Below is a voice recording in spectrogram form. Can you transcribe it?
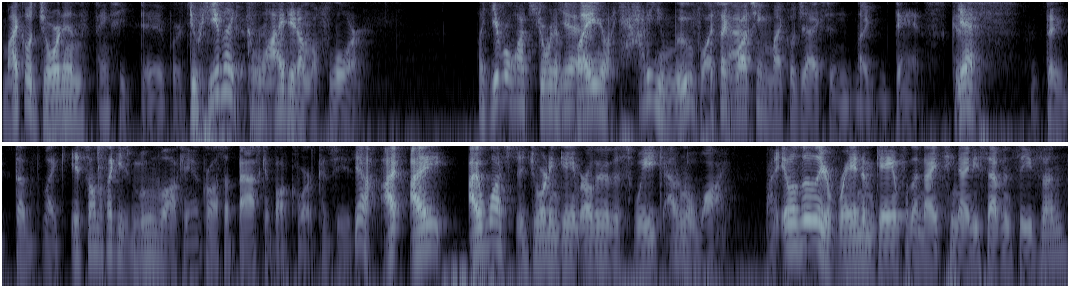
Michael Jordan, thinks he did dude, he like different. glided on the floor. Like you ever watch Jordan Yeah. play, and you're like, how do you move like It's like that? watching Michael Jackson like dance. 'cause Yes. The the like it's almost like he's moonwalking across a basketball court because he Yeah, I, I I watched a Jordan game earlier this week. I don't know why. It was literally a random game for the 1997 season.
